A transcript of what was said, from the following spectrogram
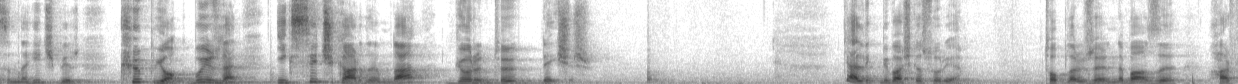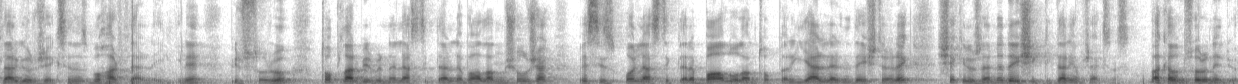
arasında hiçbir küp yok. Bu yüzden x'i çıkardığımda görüntü değişir. Geldik bir başka soruya. Toplar üzerinde bazı harfler göreceksiniz. Bu harflerle ilgili bir soru. Toplar birbirine lastiklerle bağlanmış olacak ve siz o lastiklere bağlı olan topların yerlerini değiştirerek şekil üzerinde değişiklikler yapacaksınız. Bakalım soru ne diyor?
